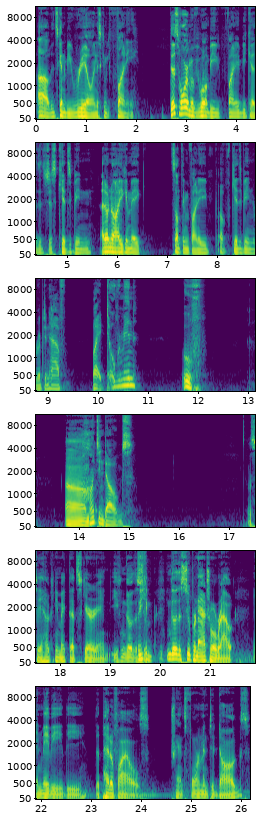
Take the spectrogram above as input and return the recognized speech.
Uh, it's gonna be real and it's gonna be funny. This horror movie won't be funny because it's just kids being. I don't know how you can make something funny of kids being ripped in half by a Doberman. Oof. Um, Hunting dogs. Let's see. How can you make that scary? You can go the you su- can- you can go the supernatural route, and maybe the the pedophiles transform into dogs.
